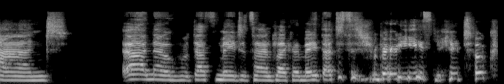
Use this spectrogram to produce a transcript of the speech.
And uh, no, that's made it sound like I made that decision very easily. It took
